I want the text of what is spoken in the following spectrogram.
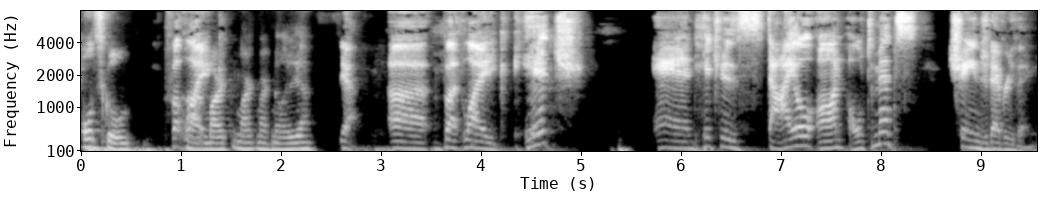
Old school. but Uh, like Mark Mark Mark Millar, yeah. uh, but like Hitch and Hitch's style on Ultimates changed everything.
